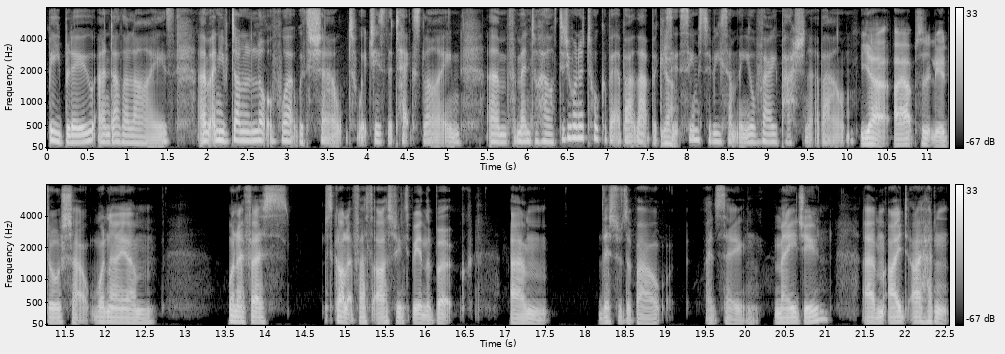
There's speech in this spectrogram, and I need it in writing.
be Blue and Other Lies. Um, and you've done a lot of work with Shout, which is the text line um, for mental health. Did you want to talk a bit about that? Because Yeah. it seems to be something you're very passionate about. Yeah, I absolutely adore Shout. When I um when I first Scarlett first asked me to be in the book, um this was about I'd say May, June. Um I I hadn't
